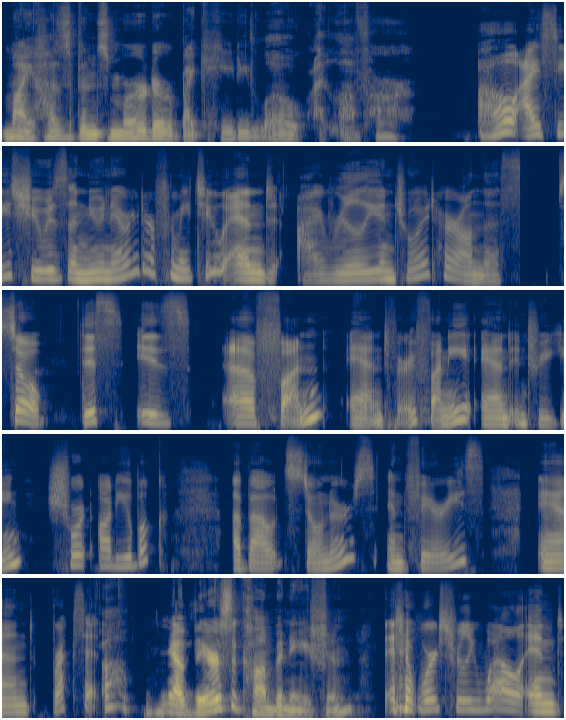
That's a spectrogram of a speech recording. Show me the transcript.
My Husband's Murder by Katie Lowe. I love her. Oh, I see. She was a new narrator for me too, and I really enjoyed her on this. So, this is a fun and very funny and intriguing short audiobook about stoners and fairies and Brexit. Oh, now there's a combination. And it works really well. And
